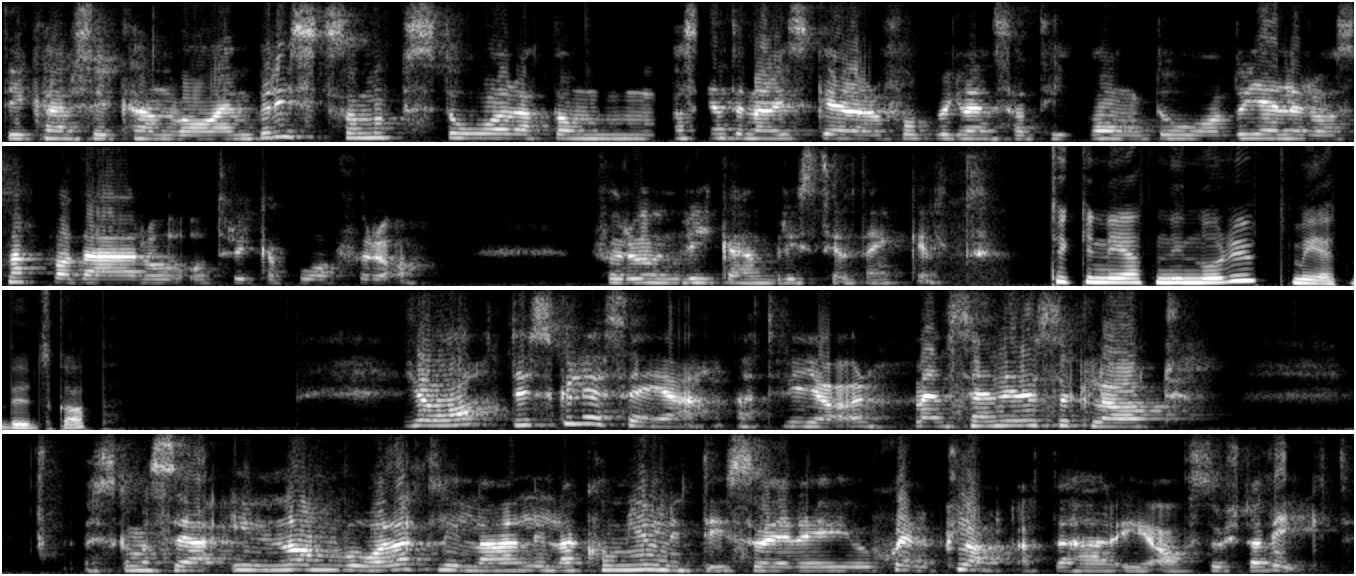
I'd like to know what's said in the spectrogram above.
det kanske kan vara en brist som uppstår, att de patienterna riskerar att få begränsad tillgång, då, då gäller det att snabbt vara där och, och trycka på för att, för att undvika en brist helt enkelt. Tycker ni att ni når ut med ert budskap? Ja, det skulle jag säga att vi gör. Men sen är det såklart, hur ska man säga, inom vårt lilla, lilla community så är det ju självklart att det här är av största vikt.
